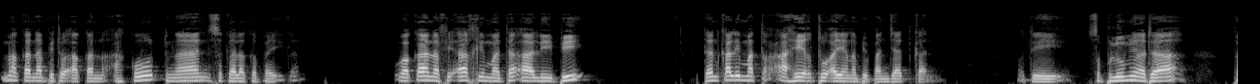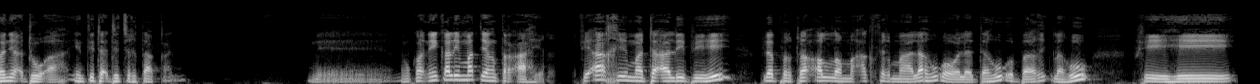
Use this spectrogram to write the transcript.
maka Nabi doakan aku dengan segala kebaikan. Wa kana fi akhi mada'a li bi dan kalimat terakhir doa yang Nabi panjatkan. Berarti sebelumnya ada banyak doa yang tidak diceritakan. Ini, ini kalimat yang terakhir. Fi akhi li bihi beliau berdoa Allah ma'akthir malahu wa waladahu wa barik lahu fihi.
